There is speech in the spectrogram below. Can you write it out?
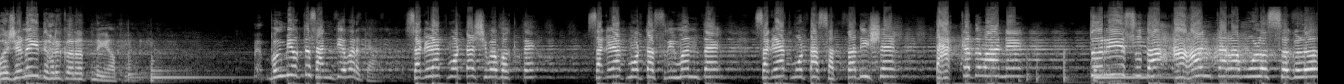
भजनही धड करत नाही आपण. मग मी फक्त सांगते बरं का. सगळ्यात मोठा शिवभक्त आहे. सगळ्यात मोठा श्रीमंत आहे. सगळ्यात मोठा सत्ताधीश आहे. ताकदवान आहे. तरी सुद्धा अहंकारामुळं सगळं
